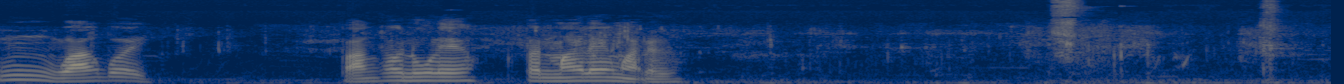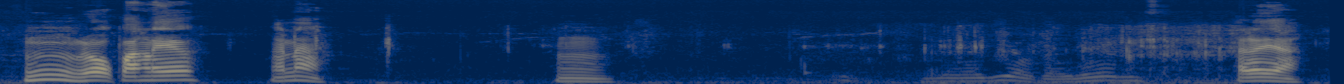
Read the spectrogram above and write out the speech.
อืมวางไปปังเข้านู้นแล้วต้นไม้แรงหมัดเอออืมรอกปังแล้วงั้นน่ะ อืมอะไรอะ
